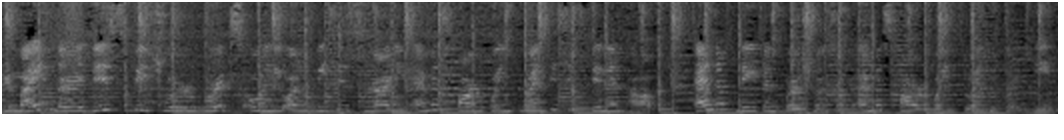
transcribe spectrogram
Reminder, this feature works only on PCs running MS PowerPoint 2016 and up and updated versions of MS PowerPoint 2013.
